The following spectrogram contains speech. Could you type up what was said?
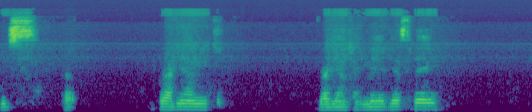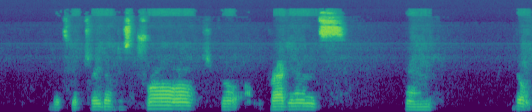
with a gradient gradient I made yesterday let's get rid of the stroke go on gradients and don't.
